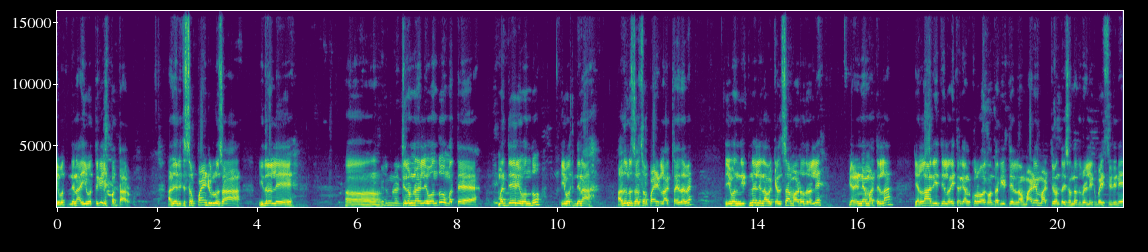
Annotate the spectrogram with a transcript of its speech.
ಇವತ್ತು ದಿನ, ಇವತ್ತಿಗೆ ಇಪ್ಪತ್ತಾರು. ಅದೇ ರೀತಿ ಸಬ್ ಪಾಯಿಂಟ್ಗಳು ಸಹ ಇದರಲ್ಲಿ ತಿರುಮನಹಳ್ಳಿ ಒಂದು, ಮತ್ತೆ ಮದ್ದೇರಿ ಒಂದು. ಇವತ್ತು ದಿನ ಅದನ್ನು ಸ್ವಲ್ಪ ಸ್ವಲ್ಪ ಆಗ್ತಾ ಇದ್ದಾವೆ. ಈ ಒಂದು ನಿಟ್ಟಿನಲ್ಲಿ ನಾವು ಕೆಲಸ ಮಾಡೋದ್ರಲ್ಲಿ ಎರಡನೇ ಮಾತಿಲ್ಲ. ಎಲ್ಲ ರೀತಿಯಲ್ಲಿ ರೈತರಿಗೆ ಅನುಕೂಲವಾಗುವಂಥ ರೀತಿಯಲ್ಲಿ ನಾವು ಮಾಡೇ ಮಾಡ್ತೀವಿ ಅಂತ ಈ ಸಂದರ್ಭದಲ್ಲಿ ಹೇಳಲಿಕ್ಕೆ ಬಯಸ್ತಿದ್ದೀನಿ.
